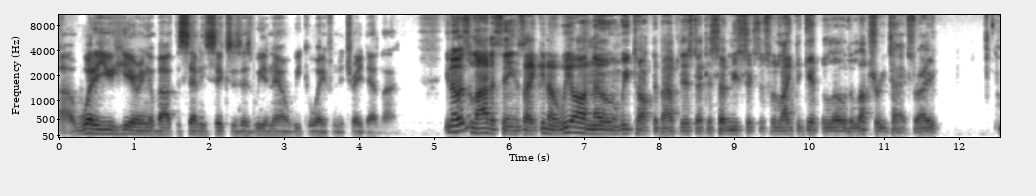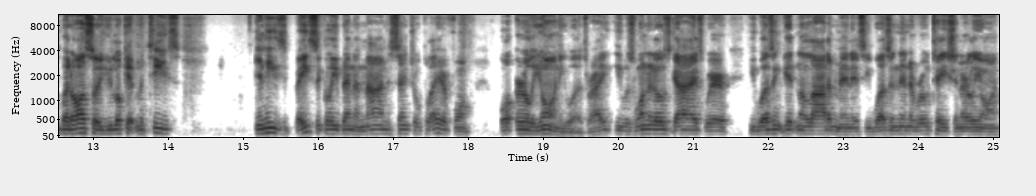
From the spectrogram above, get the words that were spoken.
Uh, what are you hearing about the 76ers as we are now a week away from the trade deadline? You know, there's a lot of things. Like, you know, we all know, and we talked about this, that the 76ers would like to get below the luxury tax, right? But also, you look at Matisse, and he's basically been a non essential player for him. Well, early on, he was, right? He was one of those guys where he wasn't getting a lot of minutes. He wasn't in the rotation early on.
